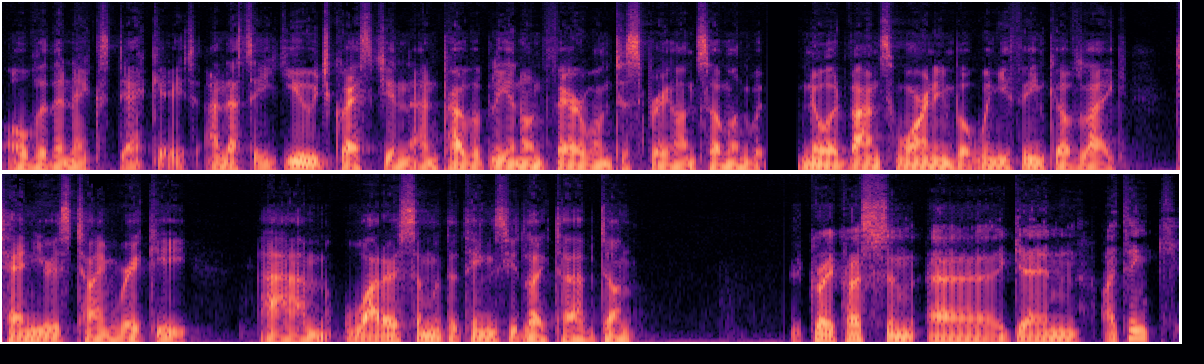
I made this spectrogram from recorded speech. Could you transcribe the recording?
over the next decade? And that's a huge question and probably an unfair one to spring on someone with no advance warning. But when you think of like ten years time, Ricky, um, what are some of the things you'd like to have done? Great question. Uh, again, I think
